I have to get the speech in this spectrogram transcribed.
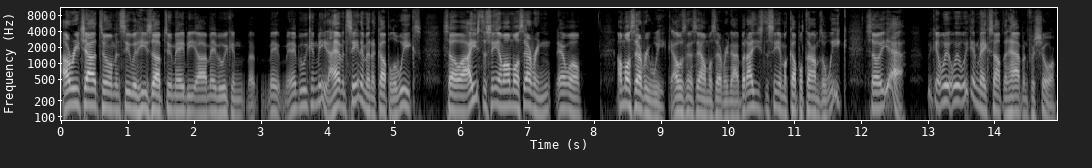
I'll reach out to him and see what he's up to. Maybe uh, maybe we can uh, maybe, maybe we can meet. I haven't seen him in a couple of weeks. So uh, I used to see him almost every eh, well almost every week. I was going to say almost every night, but I used to see him a couple times a week. So yeah, we can we, we, we can make something happen for sure.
